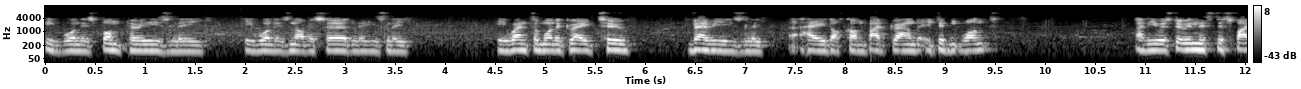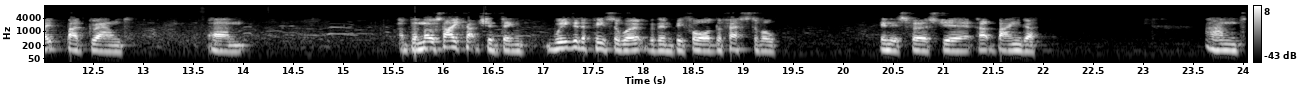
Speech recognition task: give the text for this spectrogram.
he won his bumper easily. He won his novice hurdle easily. He went and won a grade two very easily at Haydock on bad ground that he didn't want. And he was doing this despite bad ground. Um, the most eye-catching thing, we did a piece of work with him before the festival in his first year at Bangor. And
